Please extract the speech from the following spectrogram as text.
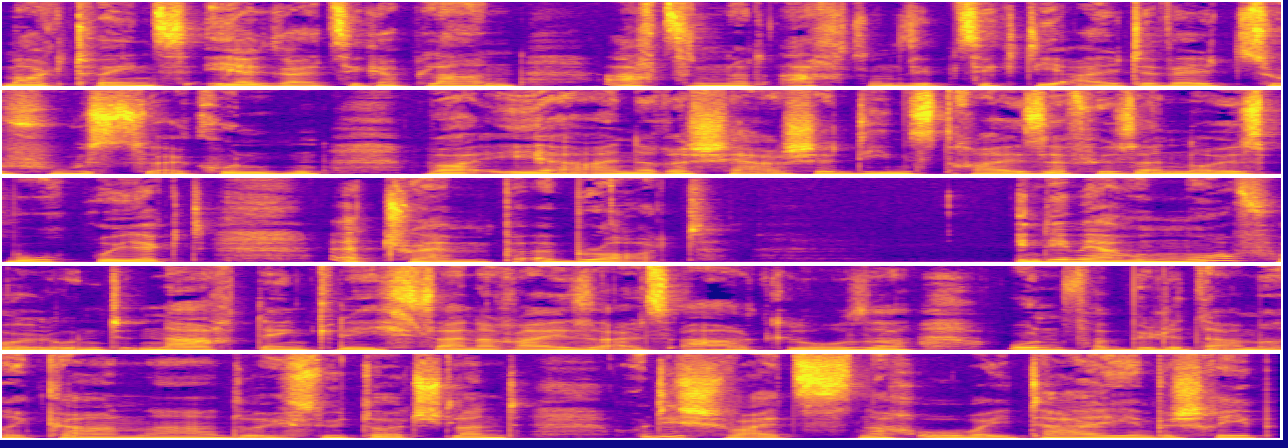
Mark Twains ehrgeiziger Plan, 1878 die alte Welt zu Fuß zu erkunden, war eher eine Recherche-Dienstreise für sein neues Buchprojekt A Tramp Abroad. Indem er humorvoll und nachdenklich seine Reise als argloser, unverbildeter Amerikaner durch Süddeutschland und die Schweiz nach Oberitalien beschrieb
